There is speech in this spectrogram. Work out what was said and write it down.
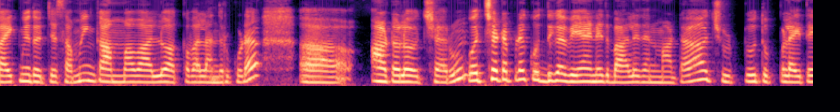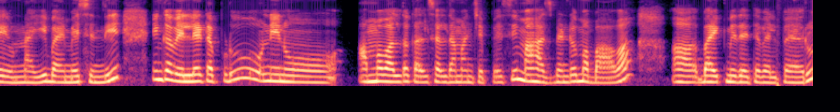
బైక్ మీద వచ్చేసాము. ఇంకా అమ్మ వాళ్ళు అక్క వాళ్ళందరూ కూడా ఆటోలో వచ్చారు. వచ్చేటప్పుడే కొద్దిగా వే అనేది బాగాలేదనమాట చుట్టూ తుప్పలు అయితే ఉన్నాయి భయమేసింది. ఇంకా వెళ్ళేటప్పుడు నేను అమ్మ వాళ్ళతో కలిసి వెళ్దామని చెప్పేసి మా హస్బెండ్ మా బావ బైక్ మీద అయితే వెళ్ళిపోయారు.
